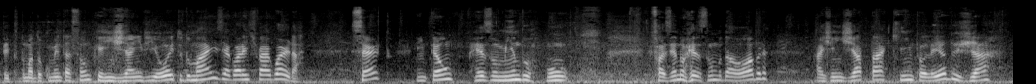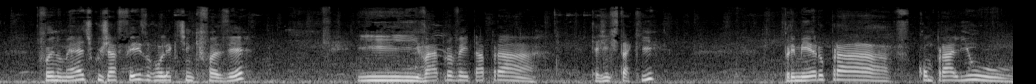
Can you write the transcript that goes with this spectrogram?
tem toda uma documentação que a gente já enviou e tudo mais, e agora a gente vai aguardar, certo? Então, resumindo, um, fazendo o resumo da obra, a gente já está aqui em Toledo, já foi no médico, já fez o rolê que tinha que fazer e vai aproveitar para que a gente está aqui. Primeiro para comprar ali o,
